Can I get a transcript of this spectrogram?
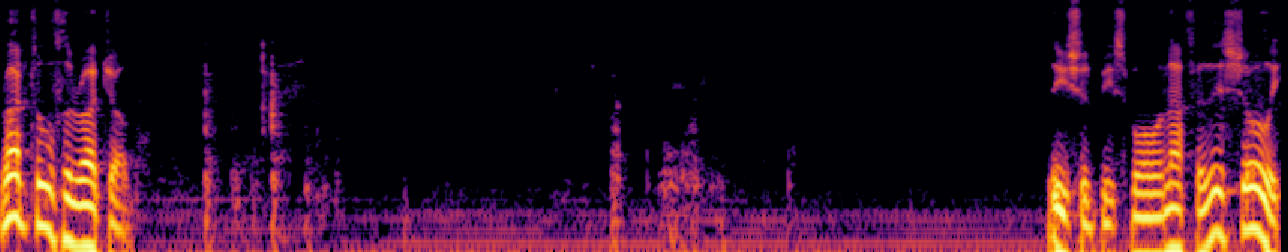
Right tool for the right job. These should be small enough for this, surely.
